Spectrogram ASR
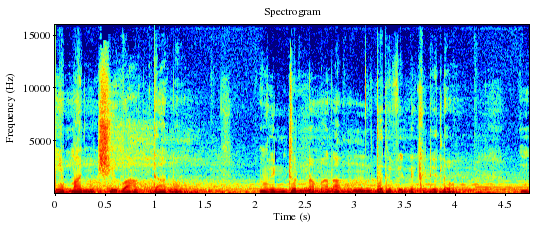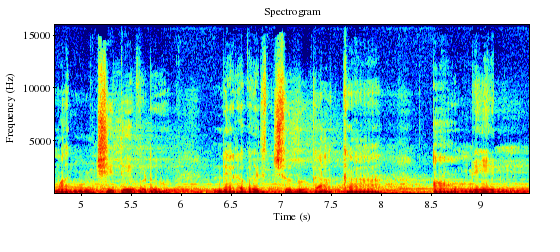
ఈ మంచి వాగ్దానం వింటున్న మనందరి వెనుకడిలో మంచి దేవుడు నెరవేర్చునుగాక. ఆమెన్.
